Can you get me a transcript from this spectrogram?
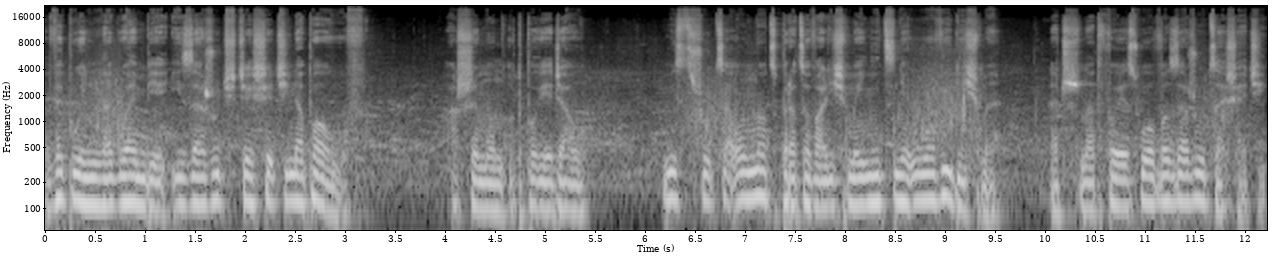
Wypłyń na głębie i zarzućcie sieci na połów. A Szymon odpowiedział: Mistrzu, całą noc pracowaliśmy i nic nie ułowiliśmy, lecz na Twoje słowo zarzucę sieci.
